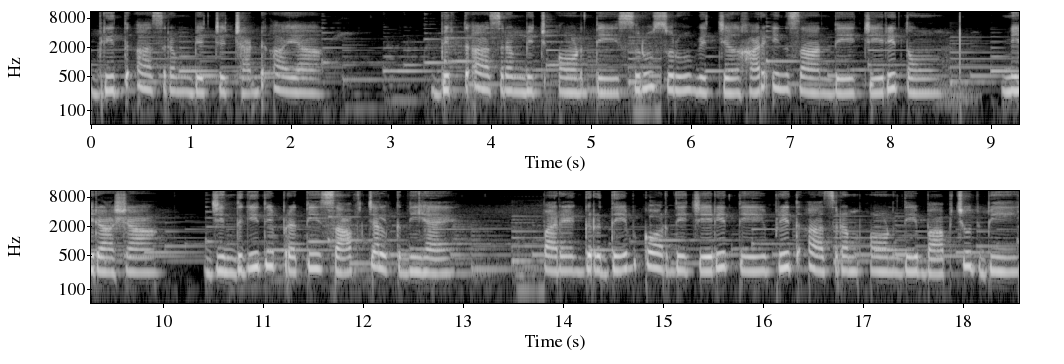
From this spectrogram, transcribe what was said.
ਬ੍ਰਿਧ ਆਸ਼ਰਮ ਵਿੱਚ ਛੱਡ ਆਇਆ। ਬ੍ਰਿਧ ਆਸ਼ਰਮ ਵਿੱਚ ਆਉਣ ਤੇ ਸ਼ੁਰੂ-ਸ਼ੁਰੂ ਵਿੱਚ ਹਰ ਇਨਸਾਨ ਦੇ ਚਿਹਰੇ ਤੋਂ ਨਿਰਾਸ਼ਾ ਜ਼ਿੰਦਗੀ ਦੇ ਪ੍ਰਤੀ ਸਾਫ਼ ਝਲਕਦੀ ਹੈ। ਪਰ ਗੁਰਦੇਵ ਕੌਰ ਦੇ ਚਿਹਰੇ ਤੇ ਬ੍ਰਿਧ ਆਸ਼ਰਮ ਆਉਣ ਦੇ ਬਾਵਜੂਦ ਵੀ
